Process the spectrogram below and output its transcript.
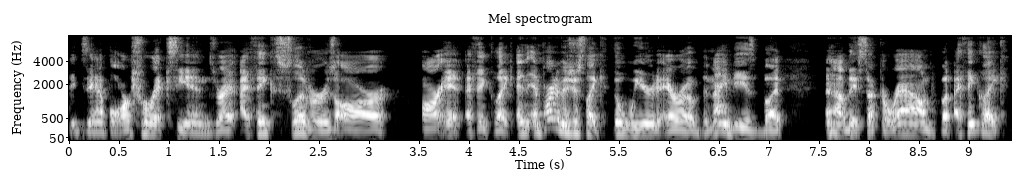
yeah. example, or Phyrexians, right? I think slivers are are it. I think like and, and part of it is just like the weird era of the '90s, but and how they stuck around. But I think like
